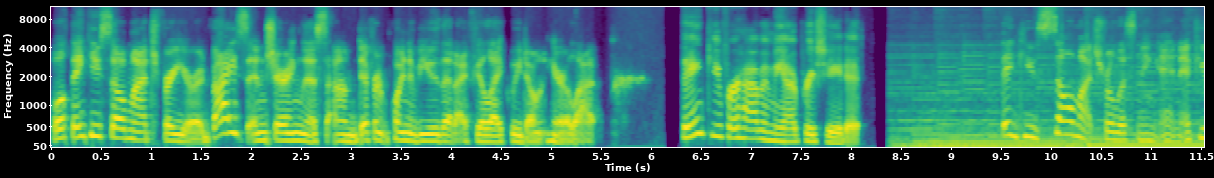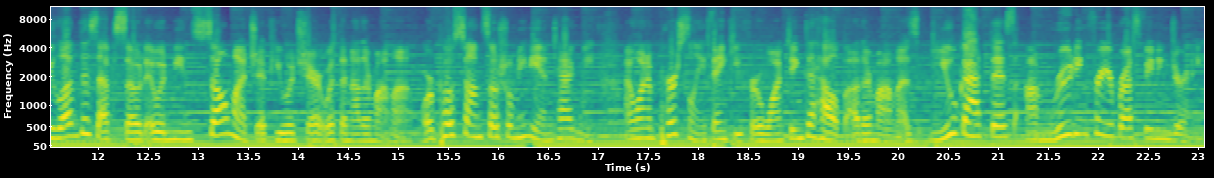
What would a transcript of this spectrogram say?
Well, thank you so much for your advice and sharing this um, different point of view that I feel like we don't hear a lot. Thank you for having me. I appreciate it. Thank you so much for listening in. If you loved this episode, it would mean so much if you would share it with another mama or post on social media and tag me. I want to personally thank you for wanting to help other mamas. You got this. I'm rooting for your breastfeeding journey.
